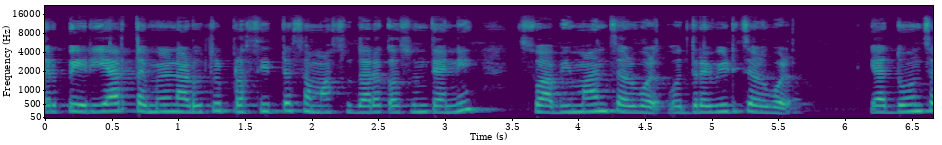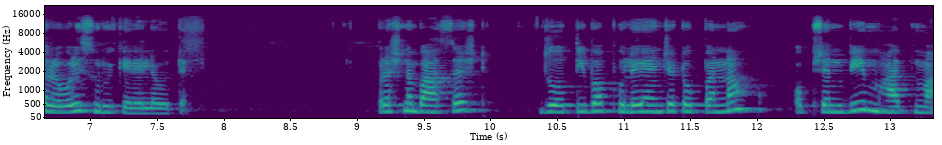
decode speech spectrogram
तर पेरियार तमिळनाडूतील प्रसिद्ध समाजसुधारक असून त्यांनी स्वाभिमान चळवळ व द्रविड चळवळ या दोन चळवळी सुरू केलेल्या होत्या. प्रश्न बासष्ट ज्योतिबा फुले यांच्या टोपांना ऑप्शन बी महात्मा.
